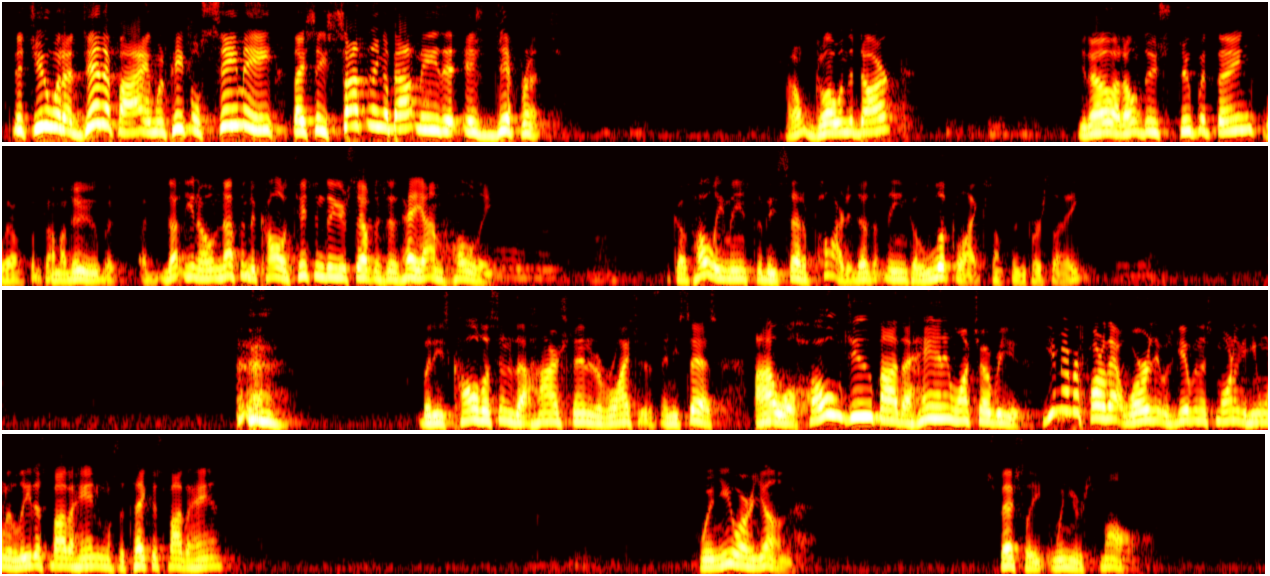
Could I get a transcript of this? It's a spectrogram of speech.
That you would identify, and when people see me, they see something about me that is different. I don't glow in the dark. You know, I don't do stupid things. Well, sometimes I do, but uh, you know, nothing to call attention to yourself that says, "Hey, I'm holy." Because holy means to be set apart. It doesn't mean to look like something per se. but he's called us into that higher standard of righteousness. And he says, I will hold you by the hand and watch over you. Do you remember part of that word that was given this morning that he wanted to lead us by the hand? He wants to take us by the hand? When you are young, especially when you're small,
